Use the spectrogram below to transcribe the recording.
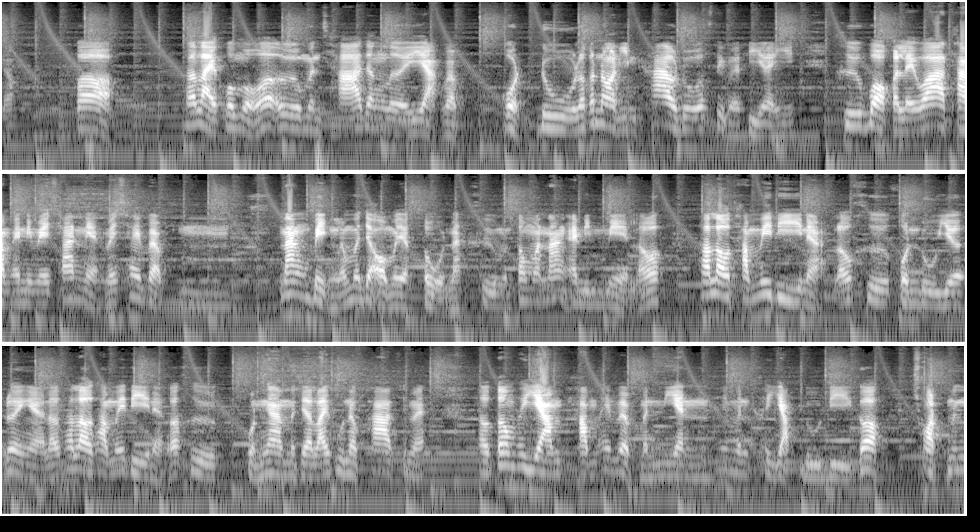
เนาะก็ถ้าหลายคนบอกว่าเออมันช้าจังเลยอยากแบบกดดูแล้วก็นอนกินข้าวดูสิบนาทีอะไรอย่างนี้ คือบอกกันเลยว่าทำแอนิเมชันเนี่ยไม่ใช่แบบนั่งเบ่งแล้วมันจะออกมาจากตูดนะคือมันต้องมานั่งแอนิเมตแล้วถ้าเราทำไม่ดีเนี่ยแล้วคือคนดูเยอะด้วยไงแล้วถ้าเราทำไม่ดีเนี่ยก็คือผลงานมันจะไร้คุณภาพใช่ไหม เราต้องพยายามทำให้แบบมันเนียนให้มันขยับดูดีก็ช็อตหนึ่ง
